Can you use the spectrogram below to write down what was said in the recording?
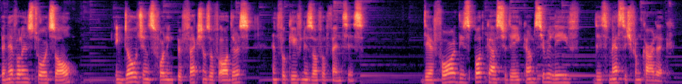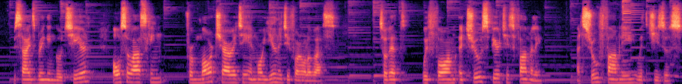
benevolence towards all, indulgence for the imperfections of others, and forgiveness of offenses. Therefore, this podcast today comes to relieve this message from Kardec, besides bringing good cheer, also asking for more charity and more unity for all of us, so that we form a true Spiritist family, a true family with Jesus.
